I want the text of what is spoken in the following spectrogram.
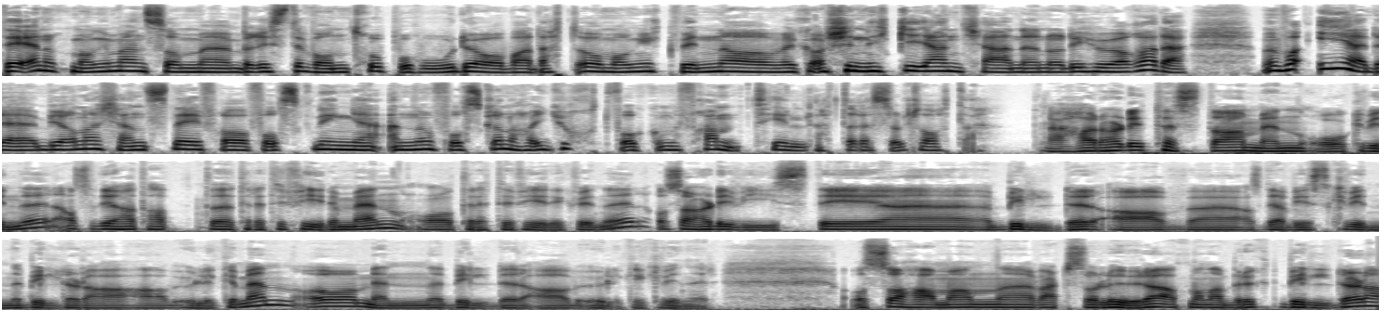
Det er nok mange menn som brister berister vantro på hodet over dette, og mange kvinner vil kanskje nikke gjenkjenne når de hører det. Men hva er det Bjørnar Kjensli fra forskning.no forskerne har gjort for å komme frem til dette resultatet? Her har de testa menn og kvinner. altså De har tatt 34 eh, menn og 34 kvinner. Og så har de vist de eh, bilder av eh, altså de har vist kvinnene bilder da av ulike menn, og mennene bilder av ulike kvinner. Og så har man vært så lure at man har brukt bilder da,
